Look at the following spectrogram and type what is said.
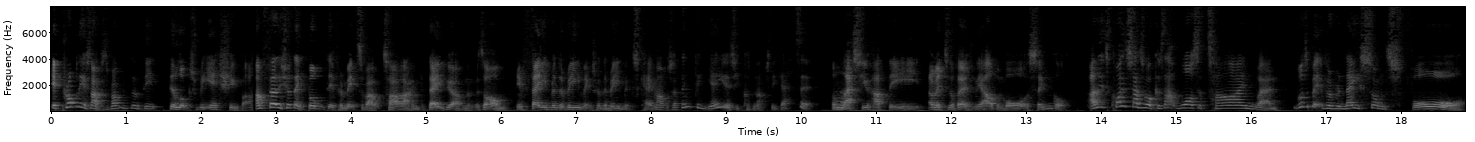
It probably is now because it's probably the deluxe reissue, but I'm fairly sure they bumped it from It's About Time, the debut album that was on, in favour of the remix when the remix came out. So I think for years you couldn't actually get it hmm. unless you had the original version of the album or a single. And it's quite sad as well because that was a time when it was a bit of a renaissance for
